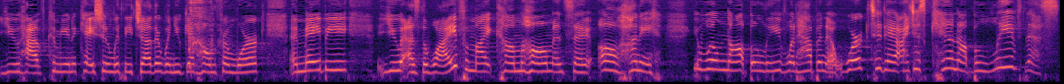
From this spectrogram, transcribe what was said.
you have communication with each other when you get home from work. And maybe you, as the wife, might come home and say, Oh, honey, you will not believe what happened at work today. I just cannot believe this.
